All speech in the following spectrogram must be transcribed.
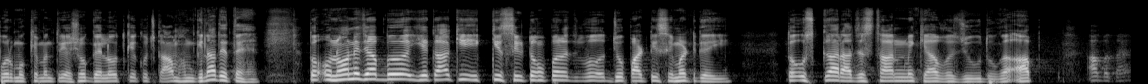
पूर्व मुख्यमंत्री अशोक गहलोत के कुछ काम हम गिना देते हैं तो उन्होंने जब ये कहा कि 21 सीटों पर वो जो पार्टी सिमट गई तो उसका राजस्थान में क्या वजूद होगा? आप आप बताएँ।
